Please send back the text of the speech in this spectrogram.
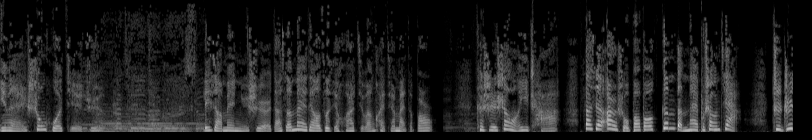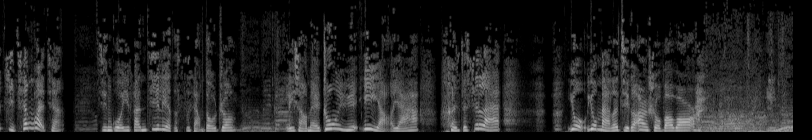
因为生活拮据。李小妹女士打算卖掉自己花几万块钱买的包，可是上网一查，发现二手包包根本卖不上价，只值几千块钱。经过一番激烈的思想斗争，李小妹终于一咬牙，狠下心来，又又买了几个二手包包。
